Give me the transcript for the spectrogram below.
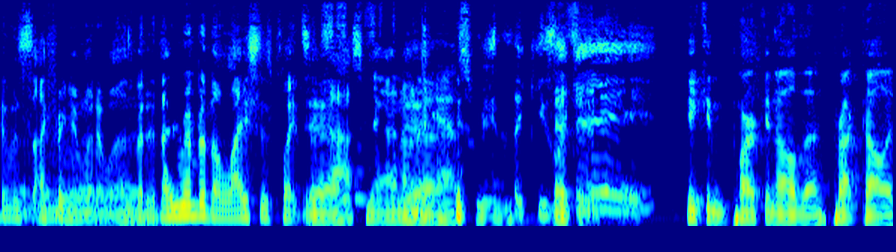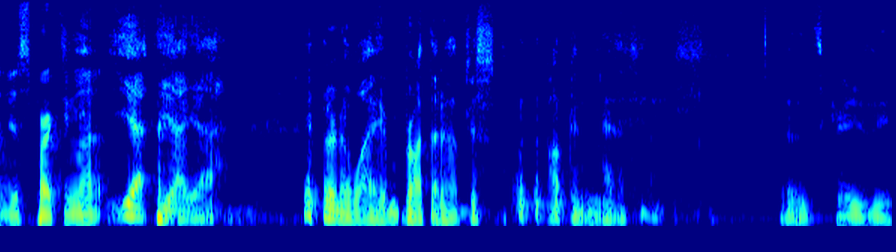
it was. I forget what it was, but I remember the license plate said Yeah. "ass man" on it. Yeah. Yes, man. Like he's That's like, it. "Hey." He can park in all the proctologist parking lot. Yeah, yeah, yeah. I don't know why I brought that up. Just popped into my head. That's crazy.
